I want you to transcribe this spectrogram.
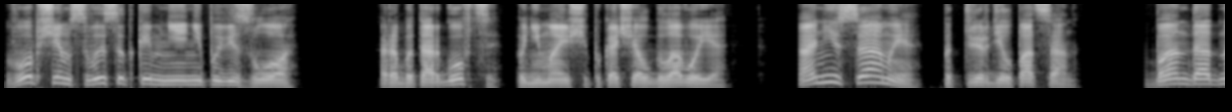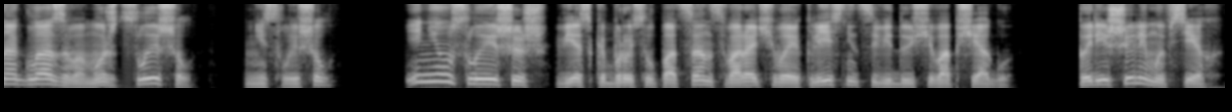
В общем, с высадкой мне не повезло. Работорговцы, понимающе покачал головой я. Они самые, подтвердил пацан. Банда Одноглазого, может, слышал? Не слышал. И не услышишь, веско бросил пацан, сворачивая к лестнице, ведущей в общагу. Порешили мы всех.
